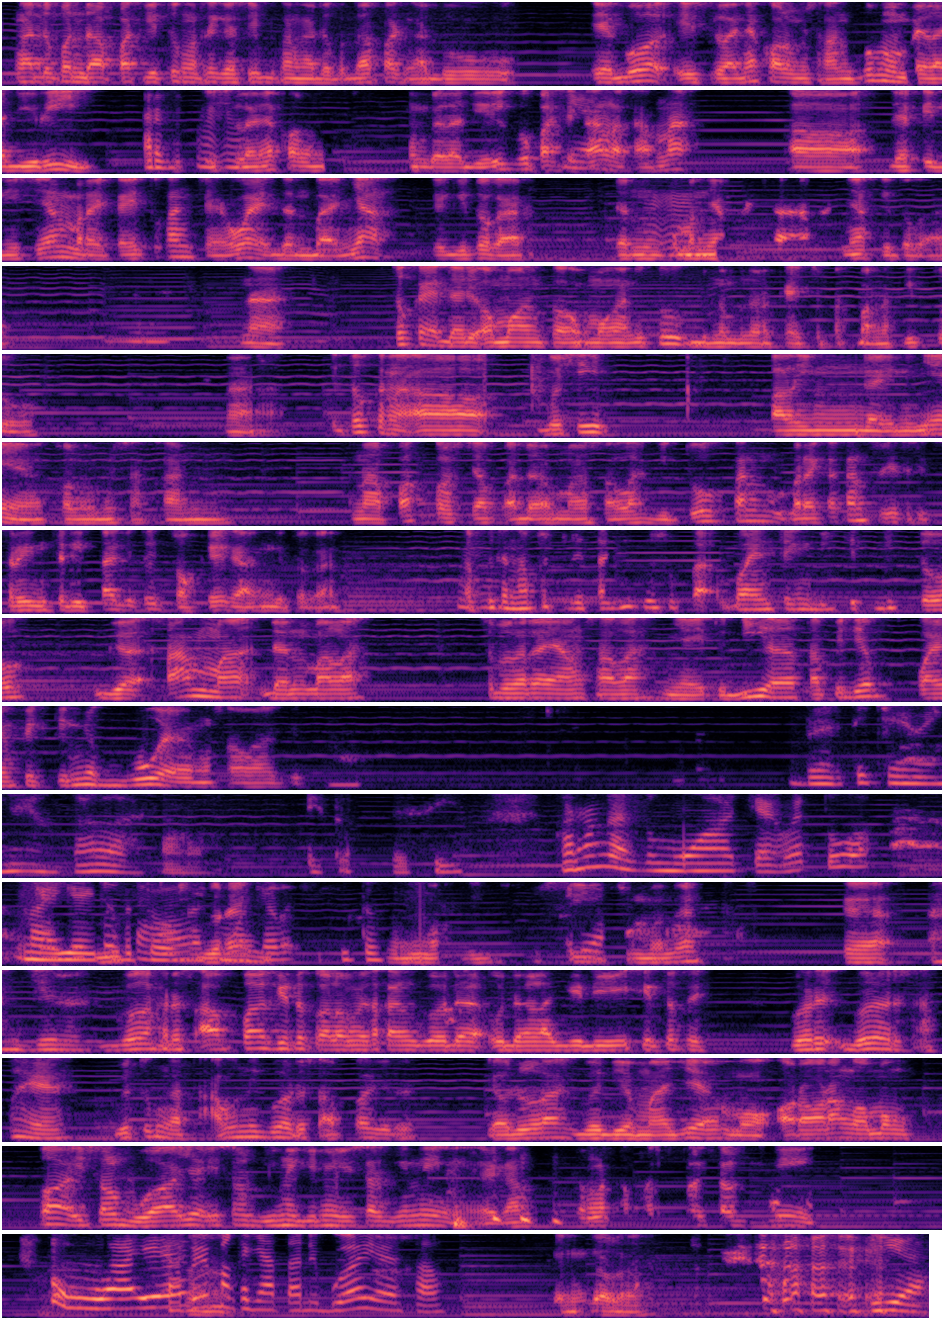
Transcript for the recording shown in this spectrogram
ngadu pendapat gitu ngerti gak sih? Bukan ngadu pendapat ngadu ya gue istilahnya kalau misalkan gue membela diri. Arg- istilahnya kalau membela diri gue pasti Iya. kalah karena eh, definisinya mereka itu kan cewek dan banyak kayak gitu kan. Dan Mm-mm. temennya mereka banyak gitu kan. Nah itu kayak dari omongan ke omongan itu bener-bener kayak cepet banget gitu. Nah itu kena gue sih paling nggak ininya ya kalau misalkan kenapa kalau setiap ada masalah gitu kan mereka kan sering, sering cerita gitu it's okay kan gitu kan tapi kenapa ceritanya tuh suka melenceng dikit gitu nggak sama dan malah sebenarnya yang salahnya itu dia tapi dia claim victimnya gue yang salah gitu Berarti ceweknya yang salah, salah. Itu aja sih. Karena nggak semua cewek tuh Nah, kayak iya gitu, itu betul. Sal. Nggak semua cewek gitu. semua gitu sih Iya. cuman ya kayak anjir gue harus apa gitu kalau misalkan gue udah udah lagi di situ tuh gue gue harus apa ya gue tuh nggak tahu nih gue harus apa gitu ya udahlah gue diam aja mau orang-orang ngomong wah isal buaya isal gini gini isal gini ya kan jangan apa isal isal gini Wah ya. Tapi emang kenyataannya buaya, Sal. kan enggak lah iya.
